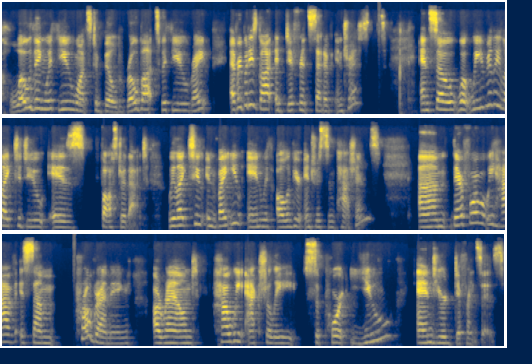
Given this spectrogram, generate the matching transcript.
clothing with you, wants to build robots with you, right? Everybody's got a different set of interests. And so, what we really like to do is foster that. We like to invite you in with all of your interests and passions. Um, therefore, what we have is some programming around how we actually support you and your differences.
